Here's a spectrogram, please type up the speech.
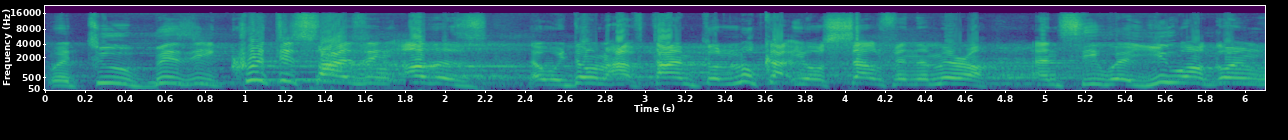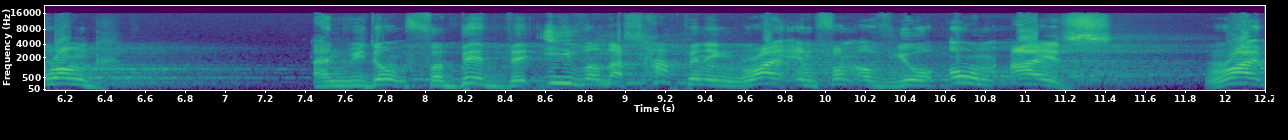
We're too busy criticizing others that we don't have time to look at yourself in the mirror and see where you are going wrong. And we don't forbid the evil that's happening right in front of your own eyes, right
